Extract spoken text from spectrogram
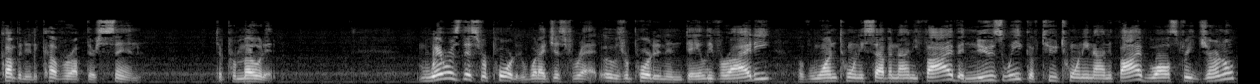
company to cover up their sin, to promote it. Where was this reported? What I just read. It was reported in Daily Variety of 127.95, in Newsweek of 220.95, Wall Street Journal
